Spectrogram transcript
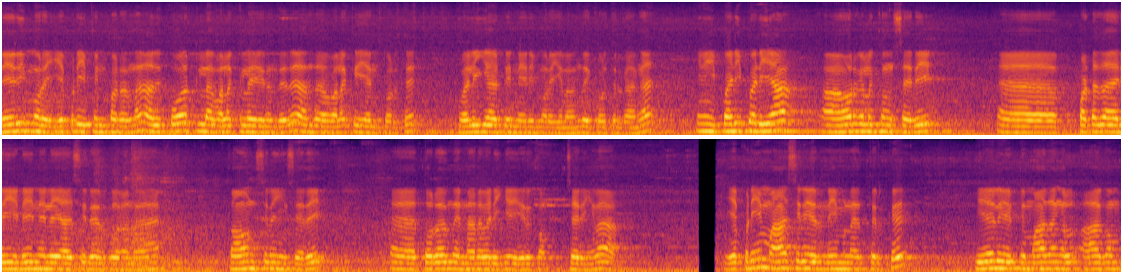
நெறிமுறை எப்படி பின்பற்றணும் அது கோர்ட்டில் வழக்கில் இருந்தது. அந்த வழக்கு எண் பொறுத்து வழிகாட்டு நெறிமுறைகளை வந்து கொடுத்துருக்காங்க. இனி படிப்படியாக அவர்களுக்கும் சரி பட்டதாரி இடைநிலை ஆசிரியர்களுக்கான கவுன்சிலிங் சரி தொடர்ந்து நடவடிக்கை இருக்கும். சரிங்களா? எப்படியும் ஆசிரியர் நியமனத்திற்கு ஏழு எட்டு மாதங்கள் ஆகும்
